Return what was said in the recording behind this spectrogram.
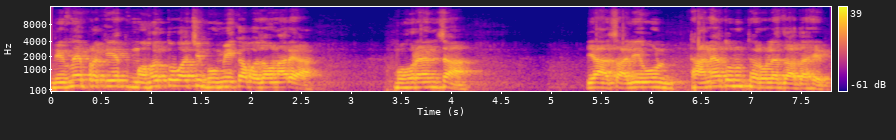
निर्णय प्रक्रियेत महत्त्वाची भूमिका बजावणाऱ्या मोहऱ्यांच्या या चालीहून ठाण्यातून ठरवल्या जात आहेत.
